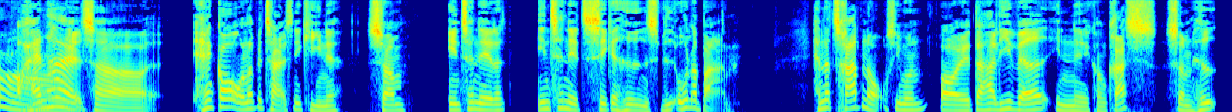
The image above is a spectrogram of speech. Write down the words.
og han har altså... Han går under betegnelsen i Kina som internet, internetsikkerhedens vidunderbarn. Han er 13 år, Simon, og øh, der har lige været en øh, kongres, som hed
